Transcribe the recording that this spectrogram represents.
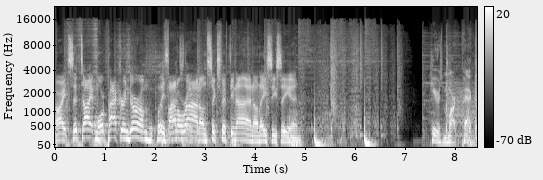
all right, sit tight. More Packer and Durham. The final ride on 659 on ACCN. Here's Mark Packer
